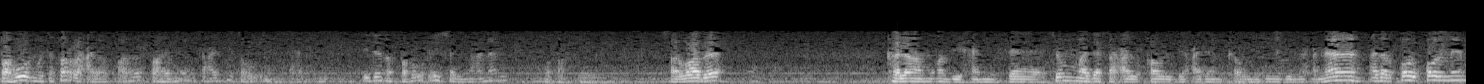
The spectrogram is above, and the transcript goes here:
طهور متفرع على الطاهر طاهر مو متعدي طهور مو متعدي. إذن الطهور ليس بمعنى مطهر صار واضح كلام أبي حنيفة ثم دفع القول بعدم كونه بمعناه. هذا القول قول من؟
